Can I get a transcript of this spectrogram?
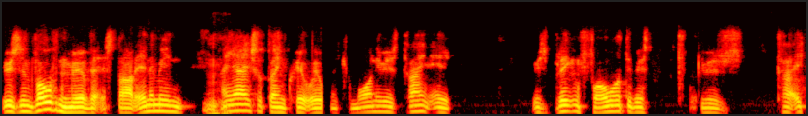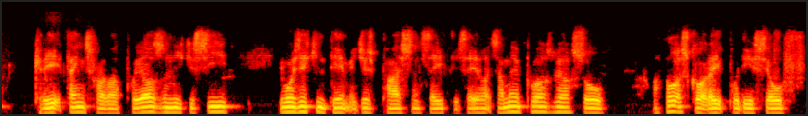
he was involved in the move at the start. And I mean, mm-hmm. I actually done quite well when he came on. He was trying to, he was breaking forward. He was, he was trying to create things for their players, and you can see he wasn't content to just pass from side to side like some of the players were. So I thought Scott Wright put himself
